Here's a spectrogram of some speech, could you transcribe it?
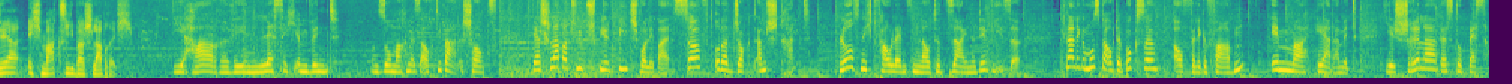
Der Ich mag's lieber schlabbrig. Die Haare wehen lässig im Wind. Und so machen es auch die Badeshorts. Der Schlabbertyp spielt Beachvolleyball, surft oder joggt am Strand. Bloß nicht faulenzen lautet seine Devise. Knallige Muster auf der Buchse, auffällige Farben. Immer her damit. Je schriller, desto besser.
